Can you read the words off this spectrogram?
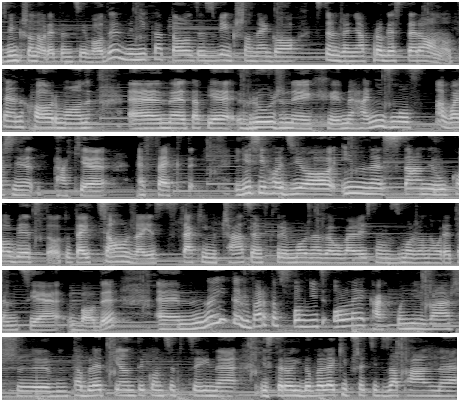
zwiększoną retencję wody. Wynika to ze zwiększonego stężenia progesteronu. Ten hormon e, na etapie różnych mechanizmów ma właśnie takie efekty. Jeśli chodzi o inne stany u kobiet, to tutaj ciąża jest takim czasem, w którym można zauważyć tą wzmożoną retencję wody. No i też warto wspomnieć o lekach, ponieważ tabletki antykoncepcyjne, niesteroidowe leki przeciwzapalne,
